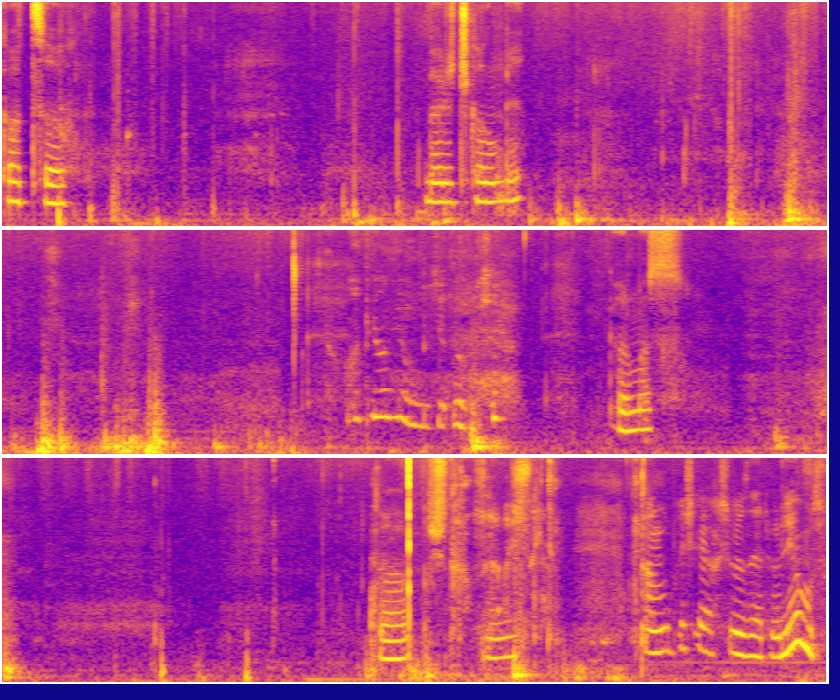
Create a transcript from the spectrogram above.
katı. Böyle çıkalım bir. Görürse? Görmez. İşte. Tam bir şey yaşıyoruz biliyor musun?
